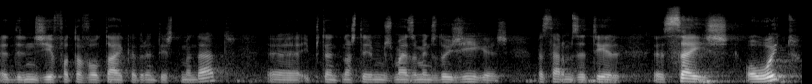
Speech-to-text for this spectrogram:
eh, de energia fotovoltaica durante este mandato. E, portanto, nós temos mais ou menos 2 gigas, passarmos a ter 6 ou 8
